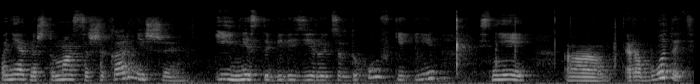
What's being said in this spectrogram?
Понятно, что масса шикарнейшая и не стабилизируется в духовке, и с ней э, работать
